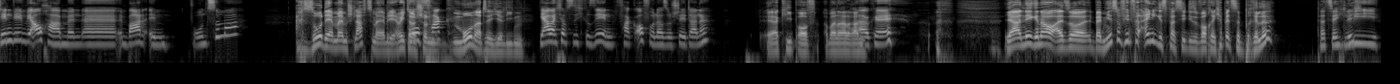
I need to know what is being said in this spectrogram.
Den, den wir auch haben in, äh, im Bad, im Wohnzimmer? Ach so, der in meinem Schlafzimmer, aber den habe ich doch Oh, schon fuck. Monate hier liegen. Ja, aber ich hab's nicht gesehen. Fuck off oder so steht da, ne? Ja, keep off, aber nah dran. Ah, okay. Ja, nee, genau. Also bei mir ist auf jeden Fall einiges passiert diese Woche. Ich habe jetzt eine Brille, tatsächlich. Wie?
